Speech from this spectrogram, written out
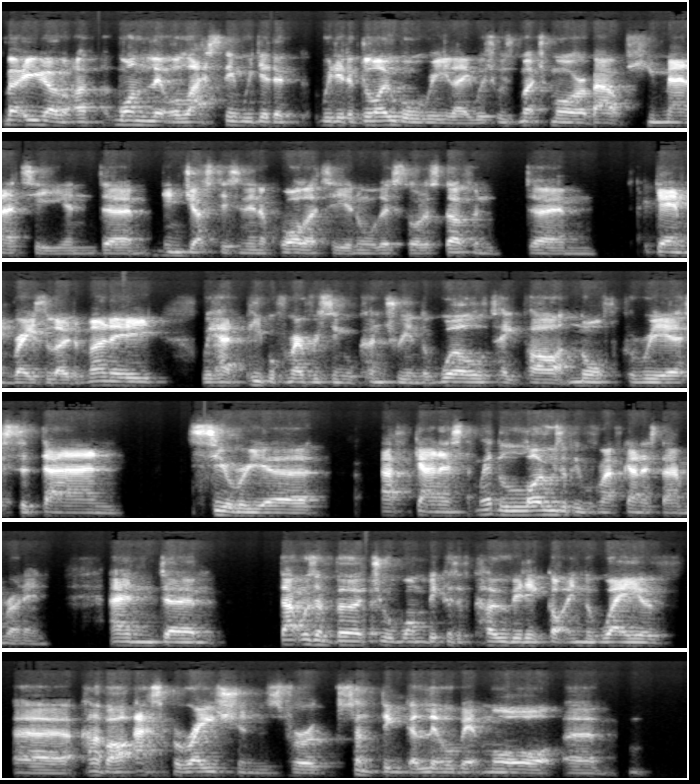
But you know, uh, one little last thing we did a we did a global relay, which was much more about humanity and um, injustice and inequality and all this sort of stuff. And um, again, raised a load of money. We had people from every single country in the world take part: North Korea, Sudan, Syria, Afghanistan. We had loads of people from Afghanistan running, and um, that was a virtual one because of COVID. It got in the way of uh, kind of our aspirations for something a little bit more uh,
